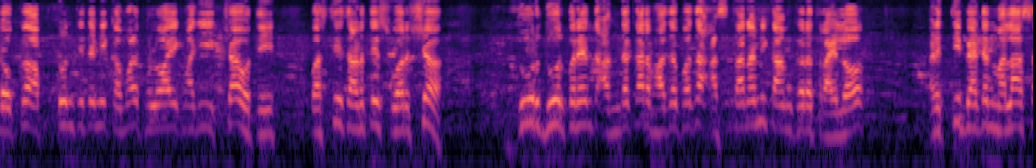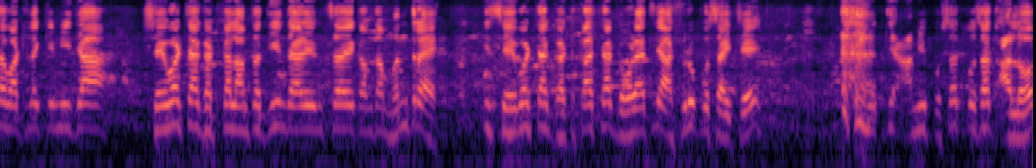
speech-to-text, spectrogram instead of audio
डोकं आपटून तिथे मी कमळ फुलवा एक माझी इच्छा होती. पस्तीस अडतीस वर्ष दूर दूरपर्यंत अंधकार भाजपचा असताना मी काम करत राहिलो. आणि ती बॅटन मला असं वाटलं की मी ज्या शेवटच्या घटकाला आमचं दीनदयाळींचं एक आमचा मंत्र आहे की शेवटच्या घटकाच्या डोळ्यातले अश्रू पुसायचे. ते आम्ही पुसत पुसत आलो.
